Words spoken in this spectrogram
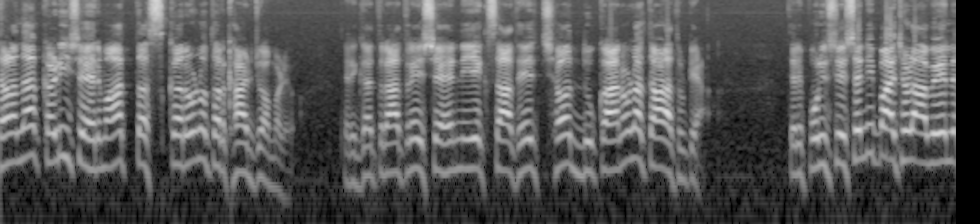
મહેસાણાના કડી શહેરમાં તસ્કરોનો તરખાટ જોવા મળ્યો. ત્યારે ગત રાત્રે શહેરની એક સાથે છ દુકાનોના તાળા તૂટ્યા. ત્યારે પોલીસ સ્ટેશનની પાછળ આવેલ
